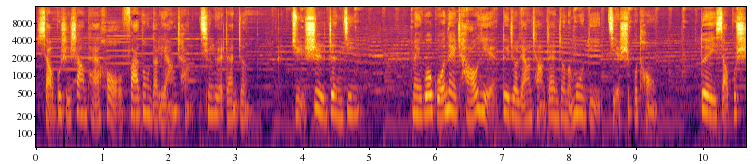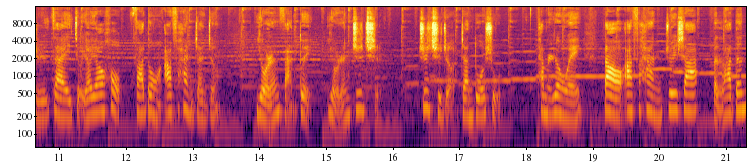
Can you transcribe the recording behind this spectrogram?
小布什上台后发动的两场侵略战争，举世震惊。美国国内朝野对这两场战争的目的解释不同。对小布什在九幺幺后发动阿富汗战争，有人反对，有人支持，支持者占多数。他们认为到阿富汗追杀本拉登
